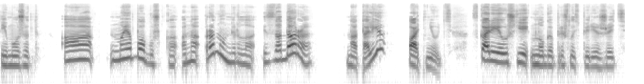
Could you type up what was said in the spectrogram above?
и, может... А Моя бабушка, она рано умерла из-за дара? Наталья? Отнюдь. Скорее уж ей многое пришлось пережить.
